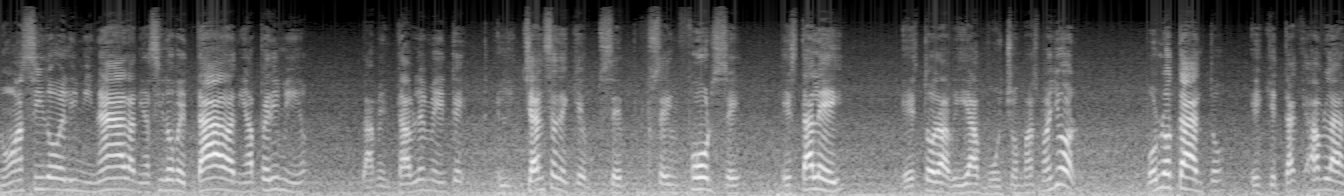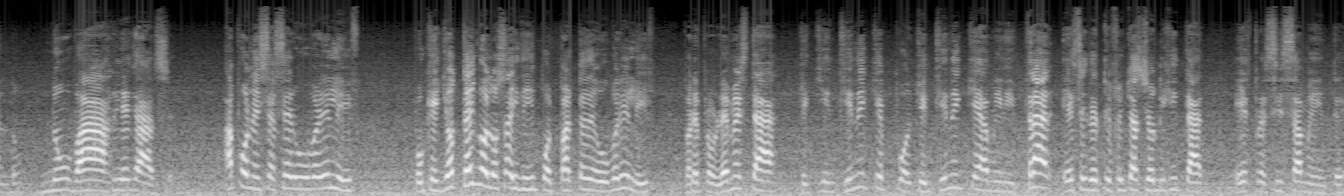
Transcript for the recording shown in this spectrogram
no ha sido eliminada, ni ha sido vetada, ni ha perimido, lamentablemente el chance de que se, se enforce esta ley es todavía mucho más mayor. Por lo tanto, el que está hablando no va a arriesgarse a ponerse a hacer Uber y Lyft, porque yo tengo los ID por parte de Uber y Lyft, pero el problema está que quien tiene que, quien tiene que administrar esa identificación digital es precisamente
